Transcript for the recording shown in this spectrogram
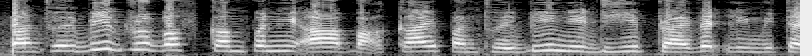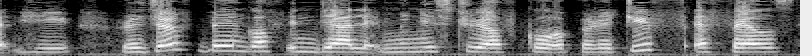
Panthoibi Group of Company a Bakai Panthoibi Nidhi Private Limited hi Reserve Bank of India le Ministry of Cooperative Affairs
